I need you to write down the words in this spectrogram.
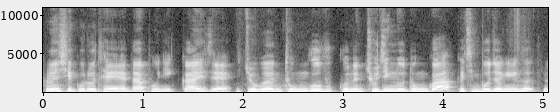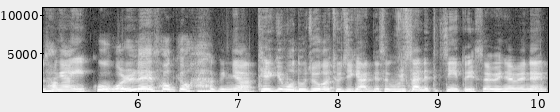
그런 식으로 되다 보니까 이제 이쪽은 동구 북구는 조직 노동과 그 진보적인 흐- 성향이 있고 원래 석유화학은요 대규모 노조가 조직이 안 돼서 울산의 특징이 또 있어요. 왜냐면은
